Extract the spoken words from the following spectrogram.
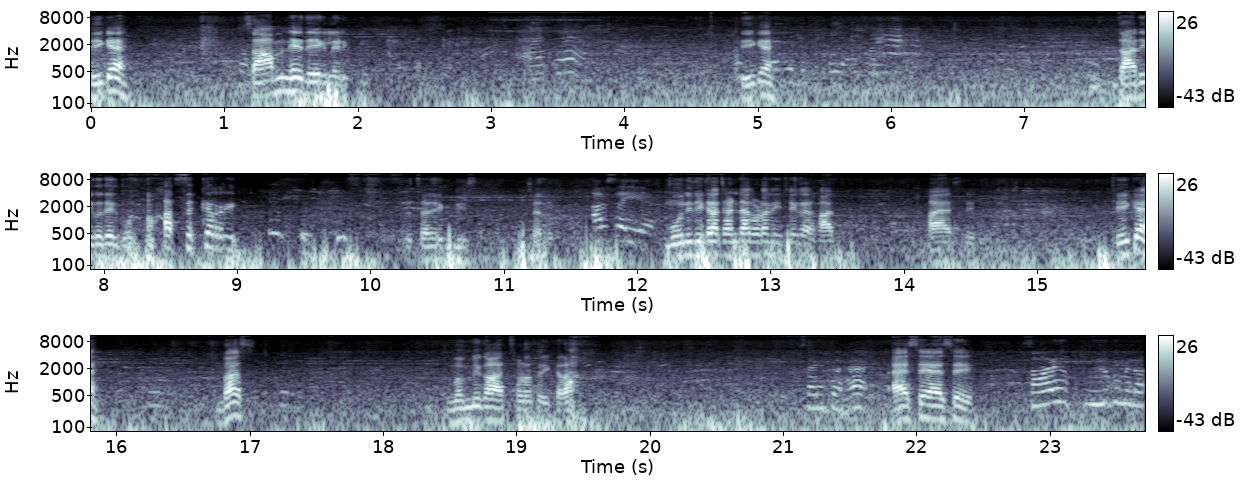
ठीक है? सामने देख लड़की। ठीक है? दादी को देख दोनों हाथ से कर रही चल एक चलो। है मुँह नहीं दिख रहा ठंडा थोड़ा नीचे कर हाथ। हाँ ऐसे ठीक है? बस। मम्मी का हाथ थोड़ा सही करा। सही तो है। ऐसे ऐसे। सारे को मिला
